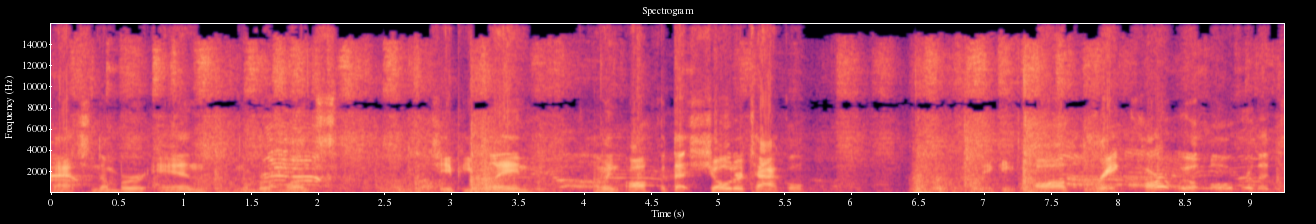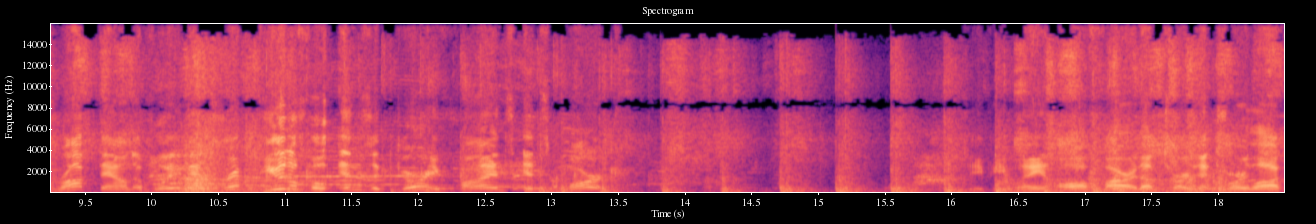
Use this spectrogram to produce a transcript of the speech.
match number and number of months. JP Blaine coming off with that shoulder tackle. Taking off. Great cartwheel over the drop down. Avoiding that trip. Beautiful Enziguri finds its mark. JP Blaine all fired up. Charging at Troy Locke.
